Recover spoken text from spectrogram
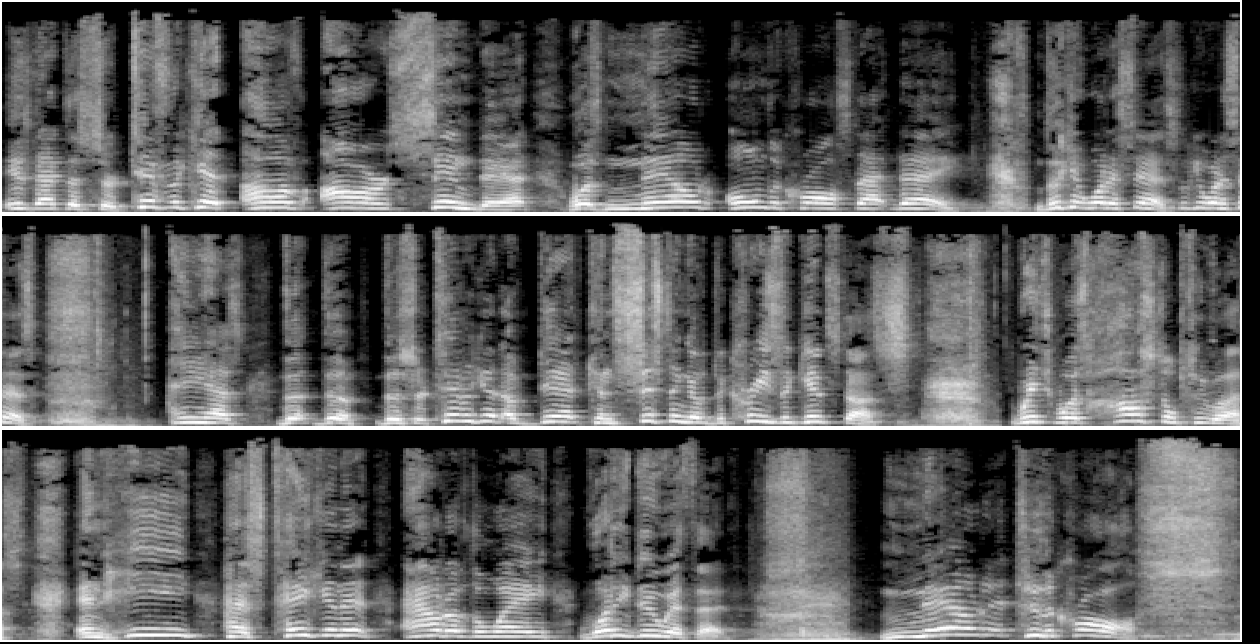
is that the certificate of our sin debt was nailed on the cross that day. Look at what it says. Look at what it says. He has the, the, the certificate of debt consisting of decrees against us, which was hostile to us, and he has taken it out of the way. What did he do with it? Nailed it to the cross.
